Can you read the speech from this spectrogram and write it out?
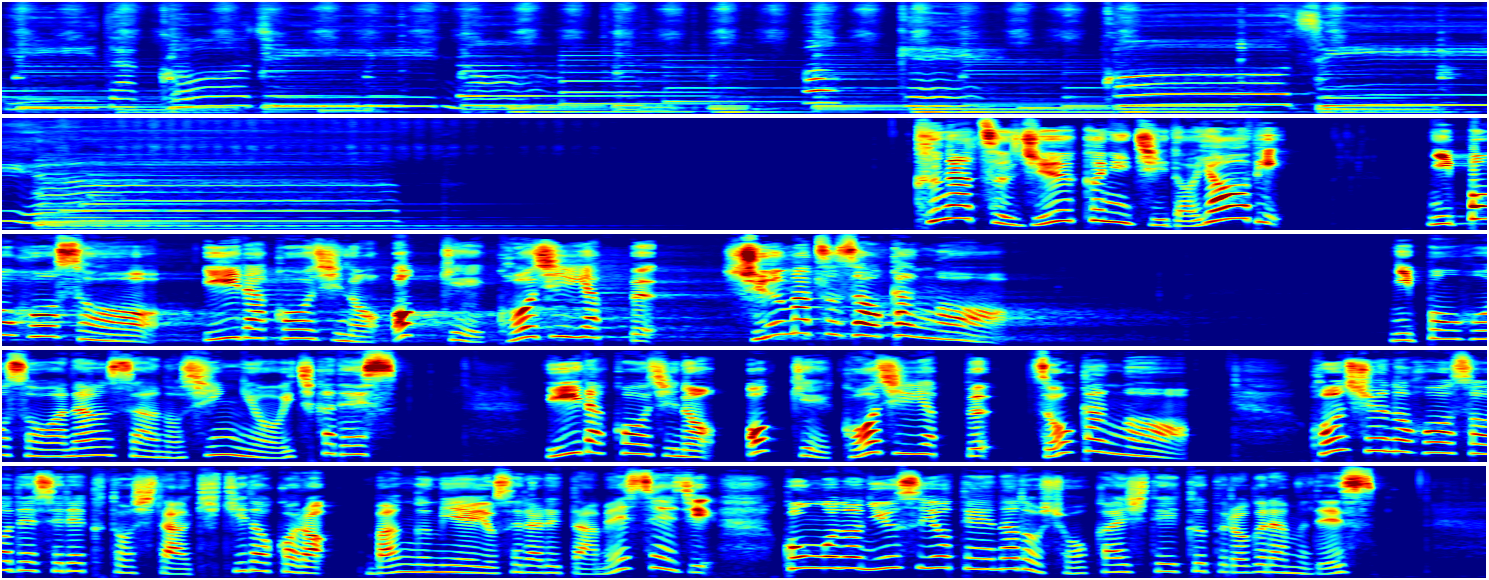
飯田浩司の OK Cozy up 9月19日土曜日。ニッポン放送、飯田浩司の OK Cozy up、週末増刊号。ニッポン放送アナウンサーの新行市佳です。飯田浩司の OK Cozy up 増刊号。今週の放送でセレクトした聞きどころ、番組へ寄せられたメッセージ、今後のニュース予定など紹介していくプログラムです。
